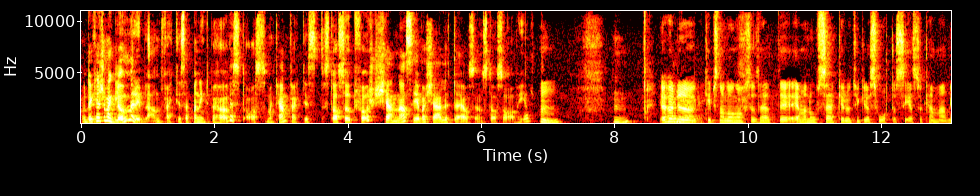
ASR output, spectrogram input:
och det kanske man glömmer ibland faktiskt, att man inte behöver stas. Man kan faktiskt stasa upp först, känna, se vad kärlet är och sen stasa av helt. Mm. Mm. Jag hörde något tips någon gång också, så att eh, är man osäker och tycker det är svårt att se så kan man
